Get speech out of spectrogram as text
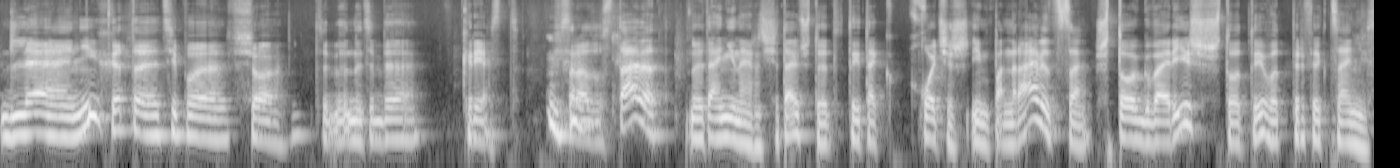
Для них это типа все, на тебя крест сразу ставят. Но это они, наверное, считают, что это ты так хочешь им понравиться, что говоришь, что ты вот перфекционист.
